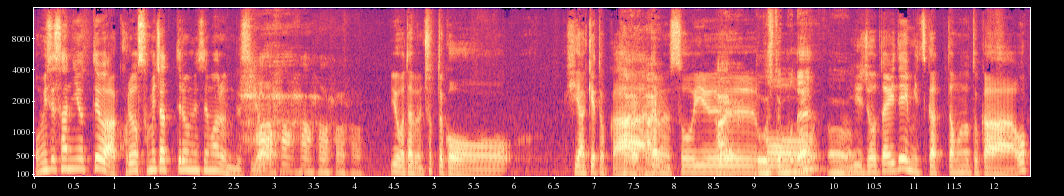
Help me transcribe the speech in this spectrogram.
うん。お店さんによってはこれを染めちゃってるお店もあるんですよ。要は多分ちょっとこう日焼けとか、はいはい。多分そういう、はい。どうしてもね。こううんいう状態で見つかったものとかを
